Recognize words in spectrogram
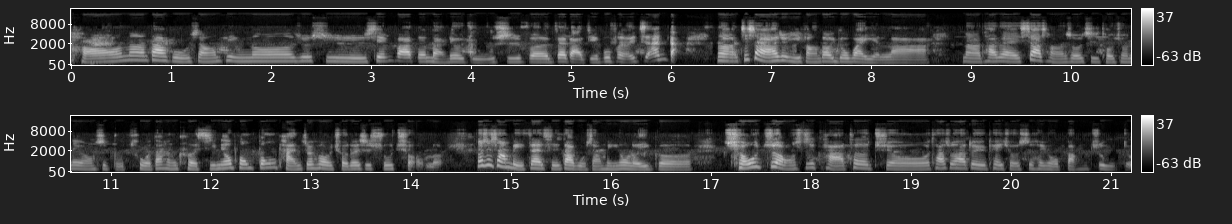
好，那大谷翔平呢，就是先发登满六局无失分，在打击部分有一支安打。那接下来他就移防到右外野啦。那他在下场的时候，其实投球内容是不错，但很可惜牛棚崩盘，最后球队是输球了。那这场比赛其实大谷翔平用了一个球种是卡特球，他说他对于配球是很有帮助的。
